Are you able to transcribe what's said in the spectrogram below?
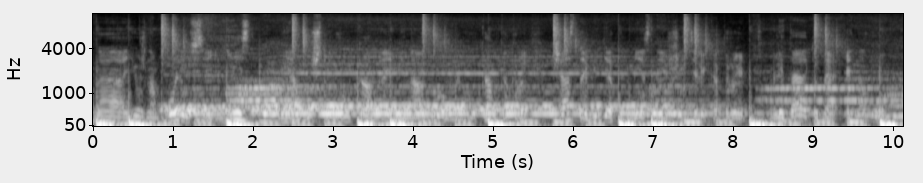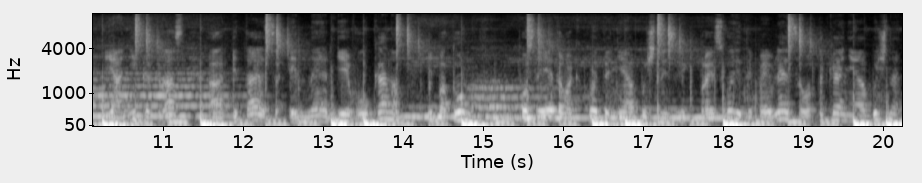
на Южном полюсе есть необычный вулкан, а именно огромный вулкан, который часто видят местные жители, которые влетают туда НЛО. И они как раз питаются энергией вулканом, и потом после этого какой-то необычный сдвиг происходит, и появляется вот такая необычная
